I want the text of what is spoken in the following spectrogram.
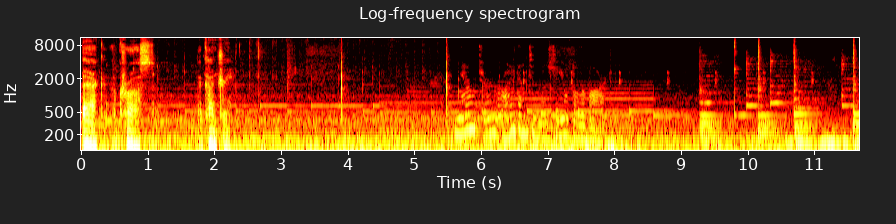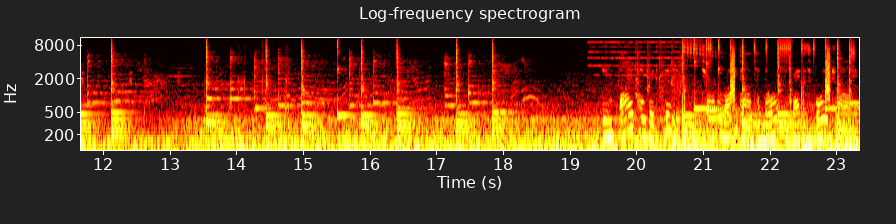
back across the country. Now turn right onto Wilshire Boulevard. In 500 feet, turn right onto North Rexford Drive.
